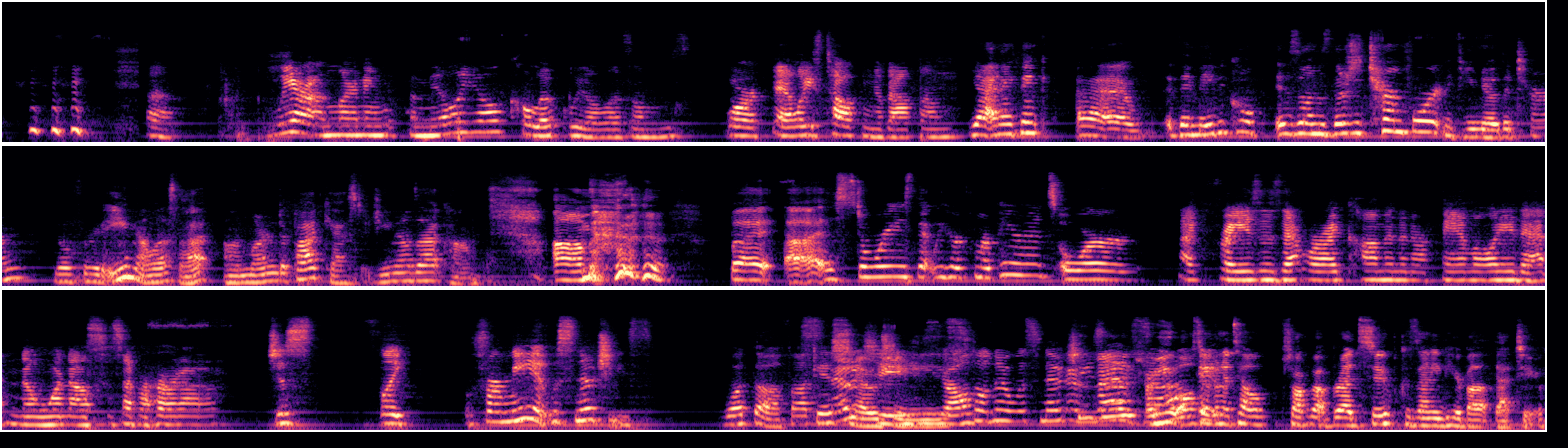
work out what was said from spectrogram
We are unlearning familial colloquialisms, or at least talking about them. Yeah, and I think uh, they may be called isms. There's a term for it, and if you know the term, feel free to email us at unlearnedapodcast at gmail.com. Um, but uh, stories that we heard from our parents or Like phrases that were common in our family that no one else has ever heard of. Just like for me, it was snow cheese. What the fuck is Snow snow cheese. cheese? Y'all don't know what snow cheese That's is? Are you also going to tell talk about bread soup? Because I need to hear about that too.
